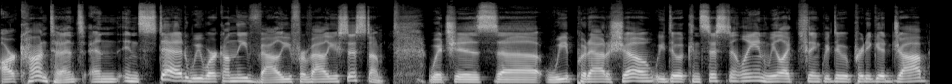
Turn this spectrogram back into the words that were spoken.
our content. And instead, we work on the value for value system, which is uh, we put out a show, we do it consistently, and we like to think we do a pretty good job.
